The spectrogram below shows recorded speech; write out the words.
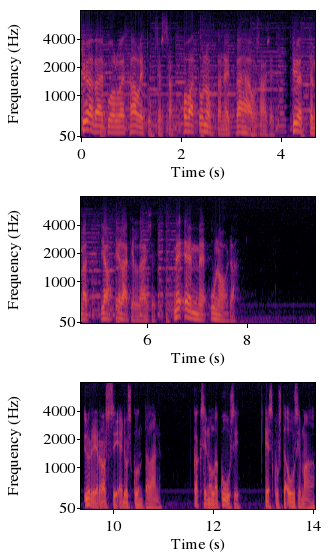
Työväenpuolueet hallituksessa ovat unohtaneet vähäosaiset, työttömät ja eläkeläiset. Me emme unohda. Yrjö Rossi eduskuntaan. 206. Keskusta Uusimaa.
